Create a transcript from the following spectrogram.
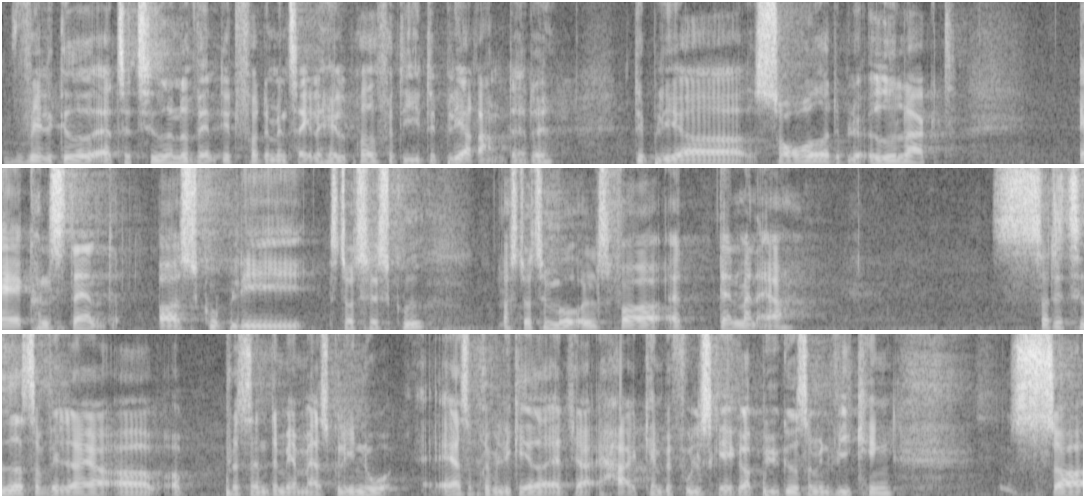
hvilket er til tider nødvendigt for det mentale helbred, fordi det bliver ramt af det. Det bliver såret, og det bliver ødelagt af konstant at skulle blive, stå til skud og stå til måls for, at den man er. Så til tider så vælger jeg at, at præsentere mere maskulin. Nu er jeg så privilegeret, at jeg har et kæmpe fuldskæg og bygget som en viking. Så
